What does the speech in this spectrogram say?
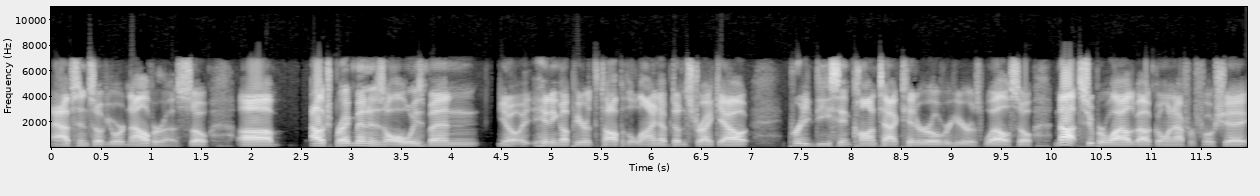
absence of Yordan Alvarez. So uh, Alex Bregman has always been, you know, hitting up here at the top of the lineup, doesn't strike out. Pretty decent contact hitter over here as well. So not super wild about going after Faucher.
